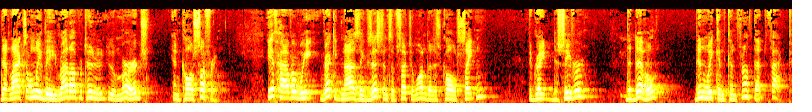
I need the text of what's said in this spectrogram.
that lacks only the right opportunity to emerge and cause suffering. If, however, we recognize the existence of such a one that is called Satan, the great deceiver, the devil, then we can confront that fact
